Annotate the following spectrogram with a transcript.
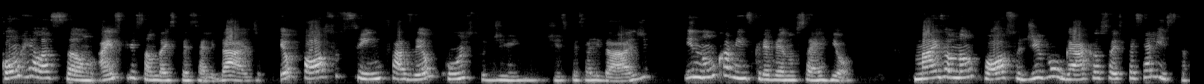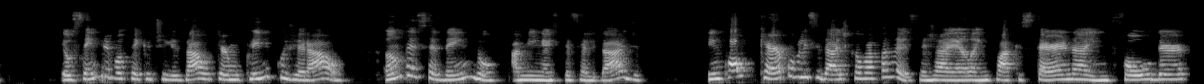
Com relação à inscrição da especialidade, eu posso sim fazer o curso de, de especialidade e nunca me inscrever no CRO, mas eu não posso divulgar que eu sou especialista. Eu sempre vou ter que utilizar o termo clínico geral antecedendo a minha especialidade em qualquer publicidade que eu vá fazer, seja ela em placa externa, em folder,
